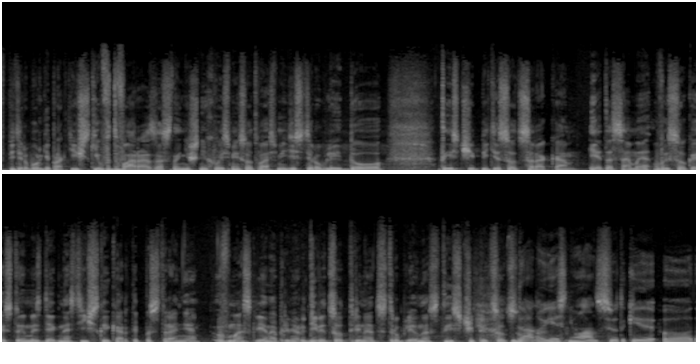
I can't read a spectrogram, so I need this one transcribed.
В Петербурге практически в два раза с нынешних 880 рублей до 1540. И это самая высокая стоимость диагностической карты по стране. В Москве, например, 913 рублей, у нас 1500 940. Да, но есть нюанс. Все-таки э,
